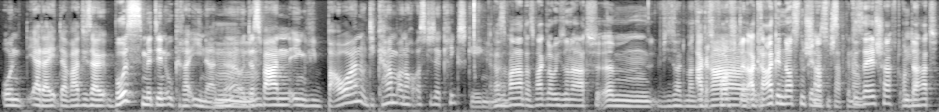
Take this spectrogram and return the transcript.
Und ja, da, da war dieser Bus mit den Ukrainern. Ne? Und Mhm. das waren irgendwie Bauern und die kamen auch noch aus dieser Kriegsgegend. Ne? Das war, das war glaube ich, so eine Art, ähm, wie sollte man sich Agrar- das vorstellen? Agrargenossenschaftsgesellschaft. Genossenschaft, genau. Und da hat,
